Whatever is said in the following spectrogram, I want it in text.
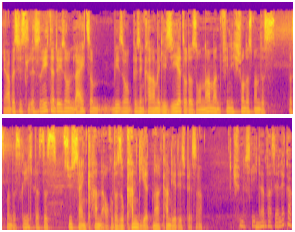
Ja, aber es ist, es riecht natürlich so leicht so, wie so ein bisschen karamellisiert oder so, ne? Man finde ich schon, dass man das, dass man das riecht, dass das süß sein kann auch oder so kandiert, ne? Kandiert ist besser. Ich finde, es riecht einfach sehr lecker.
